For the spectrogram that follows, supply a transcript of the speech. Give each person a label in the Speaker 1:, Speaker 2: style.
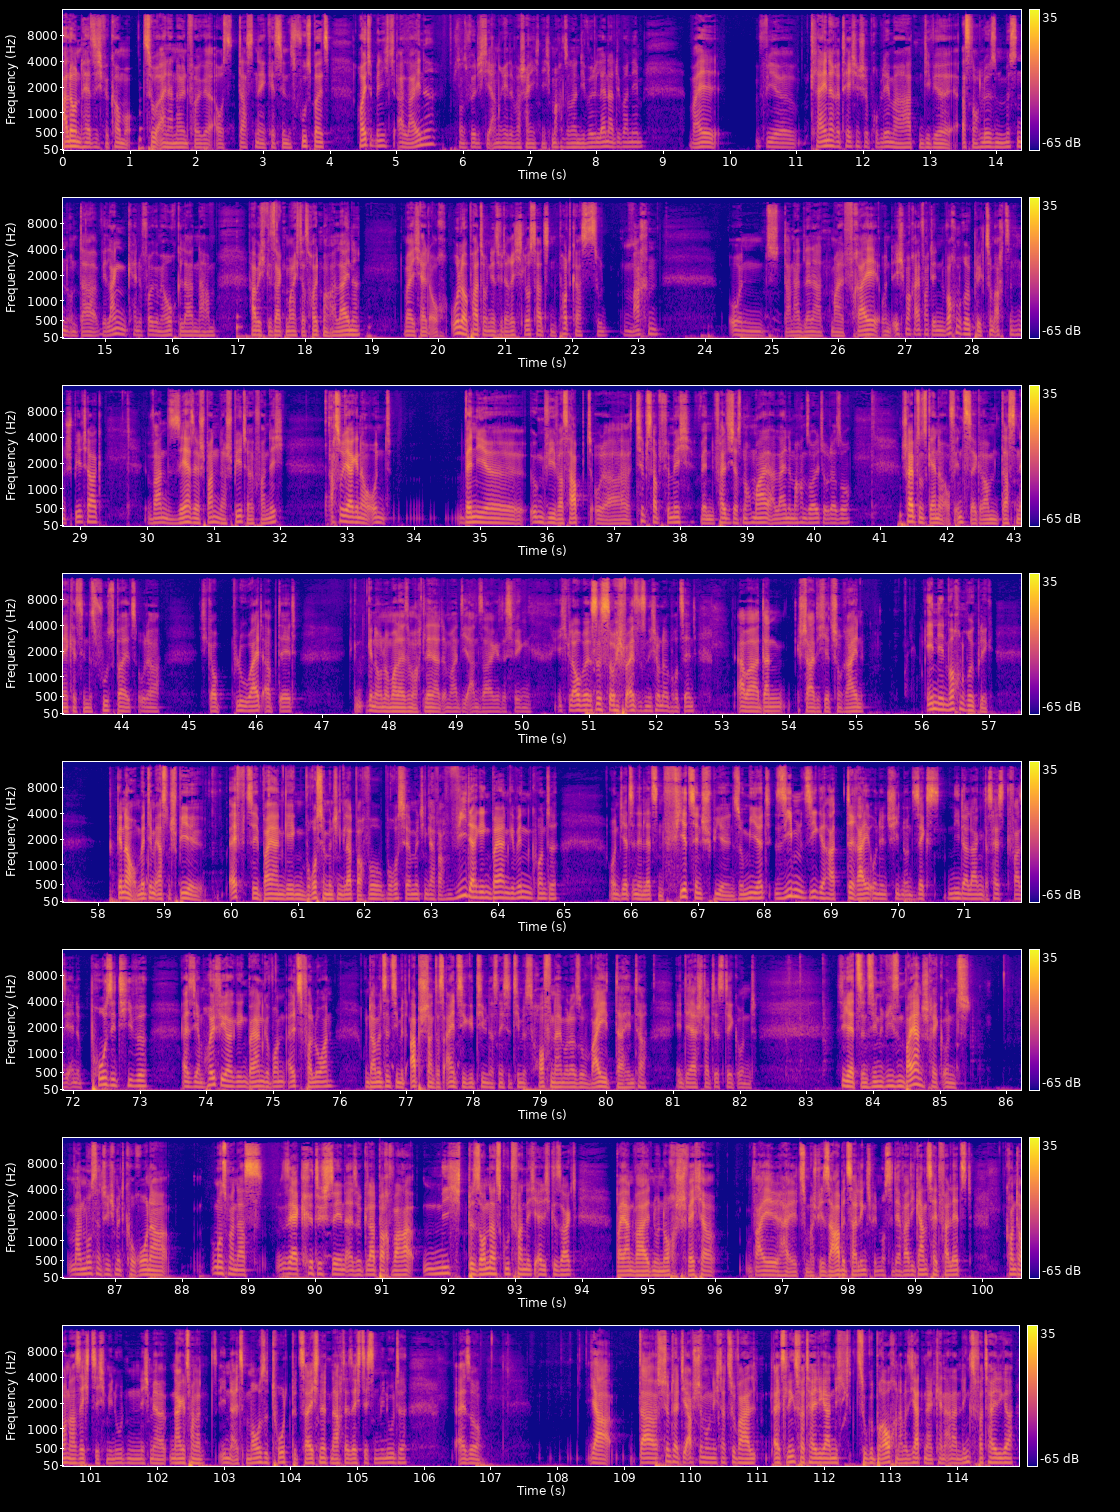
Speaker 1: Hallo und herzlich willkommen zu einer neuen Folge aus Das Nähkästchen des Fußballs. Heute bin ich alleine, sonst würde ich die Anrede wahrscheinlich nicht machen, sondern die würde Lennart übernehmen, weil wir kleinere technische Probleme hatten, die wir erst noch lösen müssen. Und da wir lange keine Folge mehr hochgeladen haben, habe ich gesagt, mache ich das heute mal alleine, weil ich halt auch Urlaub hatte und jetzt wieder richtig Lust hatte, einen Podcast zu machen. Und dann hat Lennart mal frei und ich mache einfach den Wochenrückblick zum 18. Spieltag. War ein sehr, sehr spannender Spieltag, fand ich. Ach so, ja, genau. Und wenn ihr irgendwie was habt oder Tipps habt für mich, wenn, falls ich das nochmal alleine machen sollte oder so, schreibt uns gerne auf Instagram das Nähkästchen des Fußballs oder ich glaube Blue White Update. Genau, normalerweise macht Lennart immer die Ansage, deswegen, ich glaube, es ist so, ich weiß es nicht 100%. Aber dann starte ich jetzt schon rein in den Wochenrückblick. Genau, mit dem ersten Spiel. FC Bayern gegen Borussia Mönchengladbach, wo Borussia Mönchengladbach wieder gegen Bayern gewinnen konnte. Und jetzt in den letzten 14 Spielen summiert sieben Siege hat, drei Unentschieden und sechs Niederlagen. Das heißt quasi eine positive, also sie haben häufiger gegen Bayern gewonnen als verloren. Und damit sind sie mit Abstand das einzige Team. Das nächste Team ist Hoffenheim oder so weit dahinter in der Statistik. Und jetzt sind sie ein riesen Bayern-Schreck. Und man muss natürlich mit Corona muss man das sehr kritisch sehen. Also Gladbach war nicht besonders gut, fand ich ehrlich gesagt. Bayern war halt nur noch schwächer, weil halt zum Beispiel Sabitzer links spielen musste. Der war die ganze Zeit verletzt, konnte auch nach 60 Minuten nicht mehr. Nagelsmann hat ihn als Mausetot bezeichnet nach der 60. Minute. Also, ja, da stimmt halt die Abstimmung nicht dazu, war halt als Linksverteidiger nicht zu gebrauchen, aber sie hatten halt keinen anderen Linksverteidiger.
